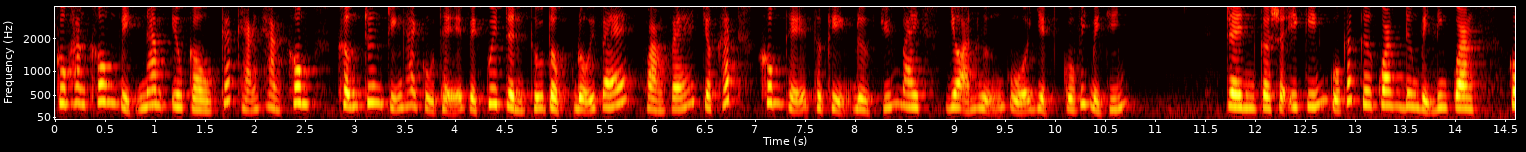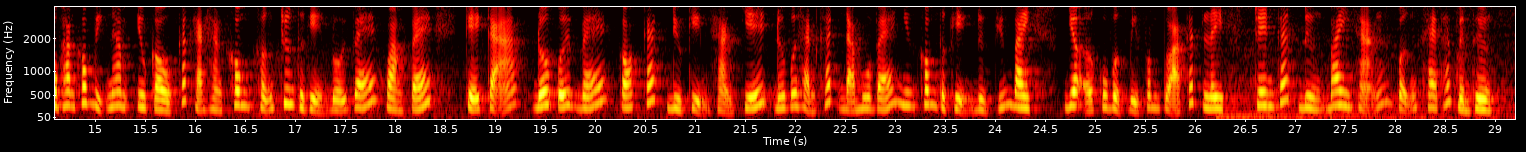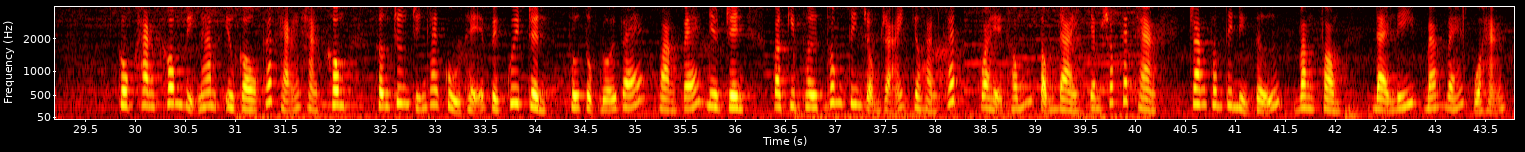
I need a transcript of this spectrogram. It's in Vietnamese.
Cục Hàng không Việt Nam yêu cầu các hãng hàng không khẩn trương triển khai cụ thể về quy trình thủ tục đổi vé, hoàn vé cho khách không thể thực hiện được chuyến bay do ảnh hưởng của dịch COVID-19. Trên cơ sở ý kiến của các cơ quan đơn vị liên quan, Cục Hàng không Việt Nam yêu cầu các hãng hàng không khẩn trương thực hiện đổi vé, hoàn vé, kể cả đối với vé có các điều kiện hạn chế đối với hành khách đã mua vé nhưng không thực hiện được chuyến bay do ở khu vực bị phong tỏa cách ly trên các đường bay hãng vẫn khai thác bình thường. Cục Hàng không Việt Nam yêu cầu các hãng hàng không khẩn trương triển khai cụ thể về quy trình, thủ tục đổi vé, hoàn vé nêu trên và kịp thời thông tin rộng rãi cho hành khách qua hệ thống tổng đài chăm sóc khách hàng, trang thông tin điện tử, văn phòng, đại lý bán vé của hãng.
